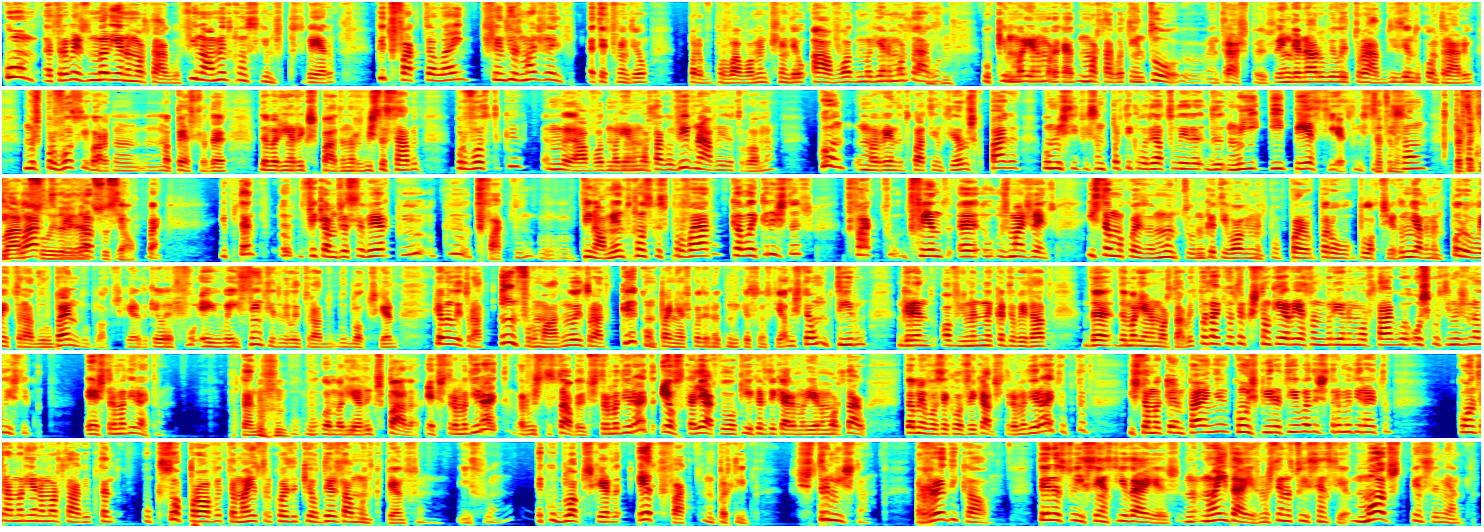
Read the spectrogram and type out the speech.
como, através de Mariana Mortágua, finalmente conseguimos perceber que, de facto, a lei defendia os mais velhos. Até defendeu, provavelmente defendeu a avó de Mariana Mortágua. Uhum. O que Mariana Mortágua tentou, entre aspas, enganar o eleitorado dizendo o contrário, mas provou-se agora com uma peça da, da Maria Henrique Espada na revista Sábado, provou-se que a avó de Mariana Mortágua vive na Avenida de Roma, com uma renda de 400 euros que paga uma instituição de particularidade de uma IPSS, Instituição Particular, Particular de Solidariedade, Solidariedade Social. Social. Bem, e, portanto, ficamos a saber que, que de facto, finalmente conseguiu-se provar que a Lei Cristas de facto, defende uh, os mais velhos. Isto é uma coisa muito negativa, obviamente, para, para o Bloco de Esquerda, nomeadamente para o eleitorado urbano do Bloco de Esquerda, que é a, é a essência do eleitorado do Bloco de Esquerda, que é um eleitorado informado, um eleitorado que acompanha as coisas na comunicação social. Isto é um tiro grande, obviamente, na credibilidade da, da Mariana Mortágua. E depois há aqui outra questão, que é a reação de Mariana Mortágua ao escrutínio jornalístico. É a extrema-direita. Portanto, a Maria Rico Espada é de extrema-direita, a revista Sábado é de extrema-direita, eu, se calhar, estou aqui a criticar a Mariana Mortágua, também vou ser classificado de extrema-direita. Portanto, isto é uma campanha conspirativa da extrema-direita contra a Mariana Mortágua. E, portanto, o que só prova também outra coisa que eu desde há muito que penso, isso, é que o Bloco de Esquerda é, de facto, um partido extremista, radical, tem na sua essência ideias, não é ideias, mas tem na sua essência modos de pensamento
